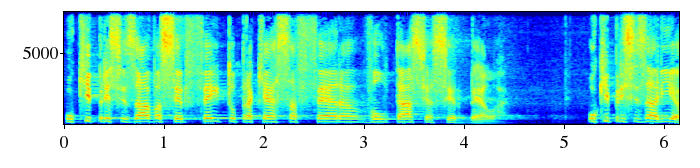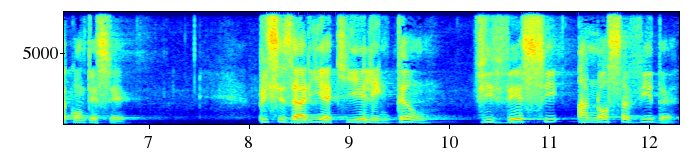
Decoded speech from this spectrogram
O que precisava ser feito para que essa fera voltasse a ser bela? O que precisaria acontecer? Precisaria que ele então vivesse a nossa vida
